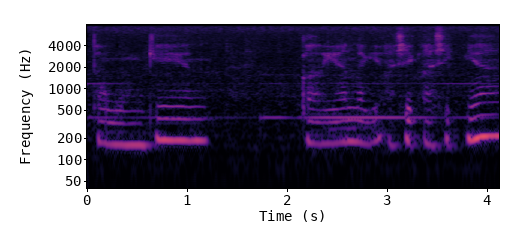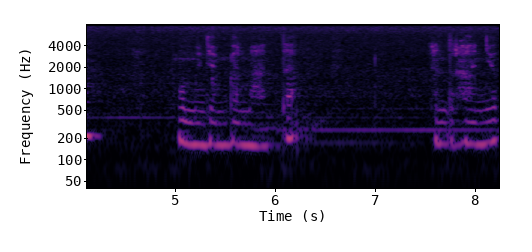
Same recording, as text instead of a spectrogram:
Atau mungkin kalian lagi asyik-asyiknya memejamkan mata dan terhanyut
